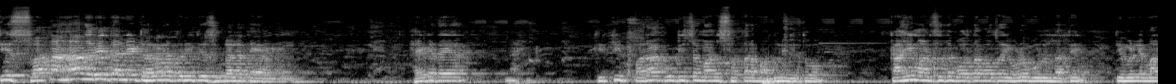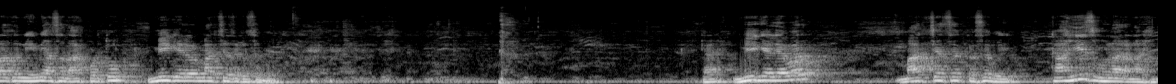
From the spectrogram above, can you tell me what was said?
ते स्वतः जरी त्यांनी ठरवलं तरी ते सुटायला तयार नाही. आहे का तयार? नाही. किती पराकोटीचा माणूस स्वतःला बांधून घेतो. काही माणसं तर बोलता बोलता एवढं बोलून जाते. ते म्हणले मला तर नेहमी असा धाक पडतो. मी गेल्यावर मागच्याचं कसं होईल? काय? मी गेल्यावर मागच्याचं कसं होईल? काहीच होणार नाही.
